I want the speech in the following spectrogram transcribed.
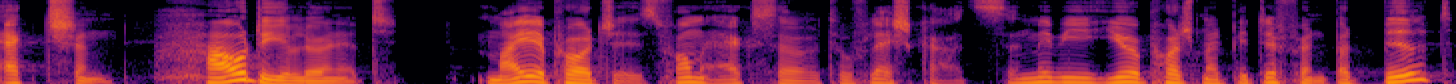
action. How do you learn it? My approach is from Excel to flashcards, and maybe your approach might be different, but build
